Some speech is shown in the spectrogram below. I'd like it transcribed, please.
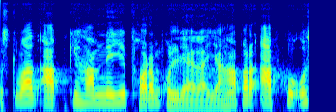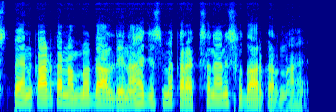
उसके बाद आपके सामने ये फॉर्म खुल जाएगा। यहाँ पर आपको उस पैन कार्ड का नंबर डाल देना है, जिसमें करेक्शन यानी सुधार करना है।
